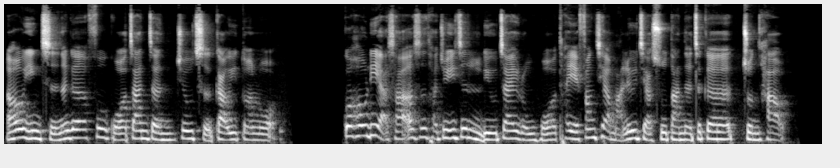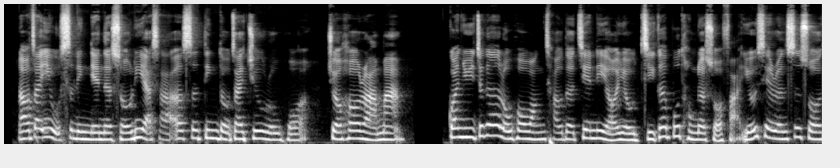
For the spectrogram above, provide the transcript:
然后因此那个复国战争就此告一段落。过后，利亚沙二世他就一直留在柔佛，他也放弃了马六甲苏丹的这个尊号。然后在一五四零年的时候，利亚沙二世定都在救柔佛 （Johor 关于这个柔佛王朝的建立哦，有几个不同的说法。有些人是说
